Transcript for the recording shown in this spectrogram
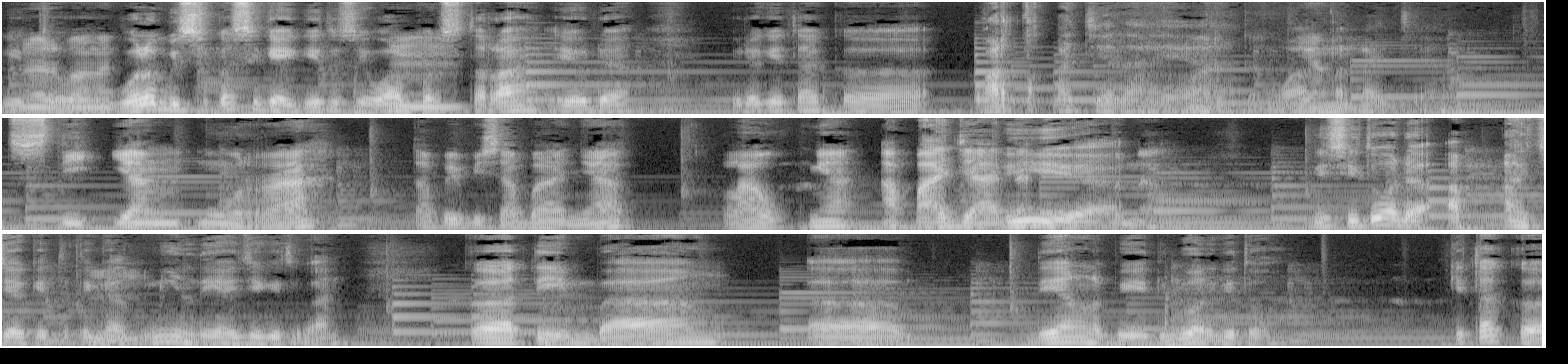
gitu. gue lebih suka sih kayak gitu sih walaupun Hmm. seterah ya udah udah kita ke warteg aja lah ya. Warteg warteg yang- aja. Sedi- yang murah tapi bisa banyak lauknya apa aja ada. Iya. Benar di situ ada apa aja kita tinggal Hmm. milih aja gitu kan. Ketimbang eh, dia yang lebih duluan gitu. Kita ke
